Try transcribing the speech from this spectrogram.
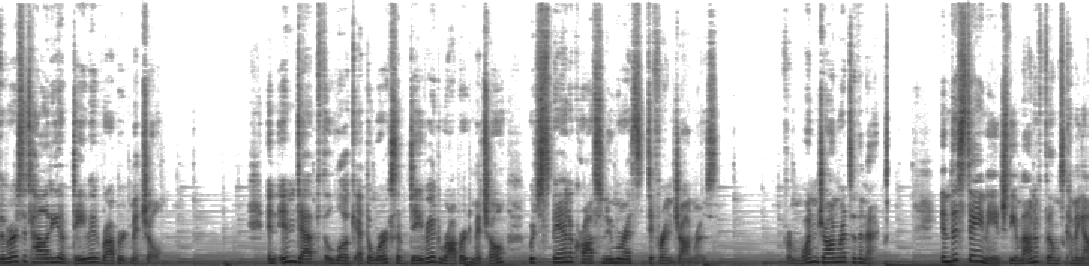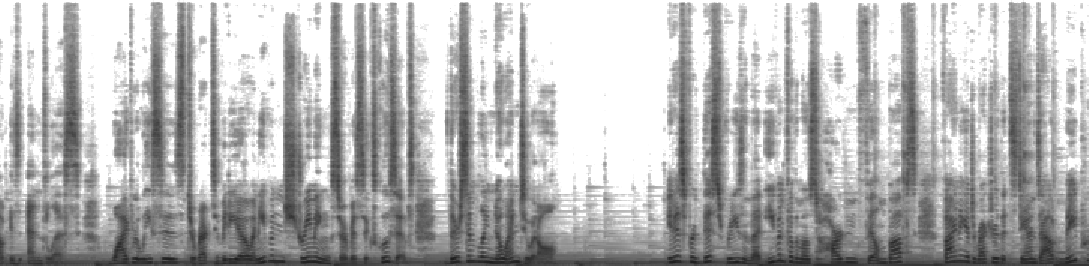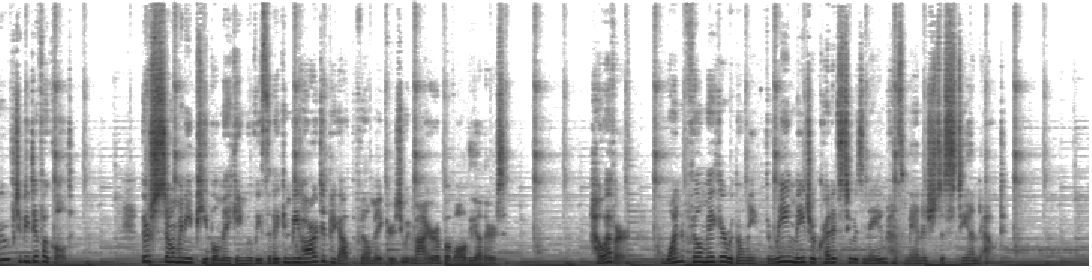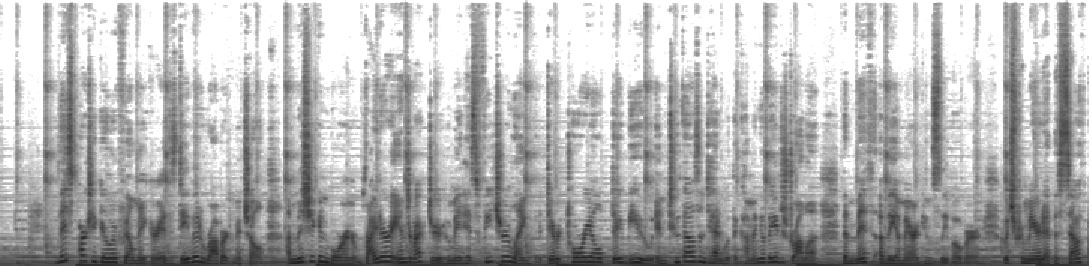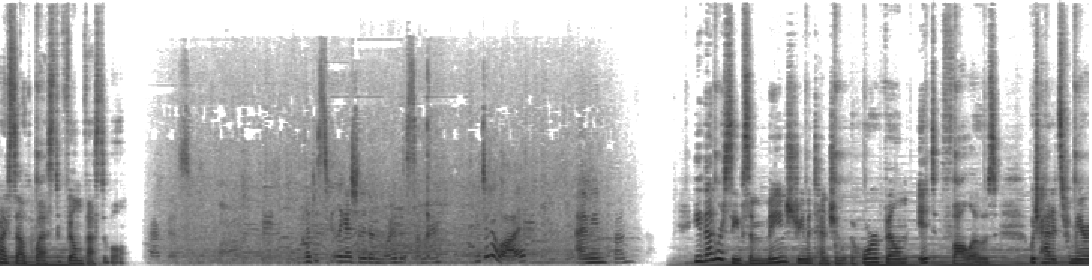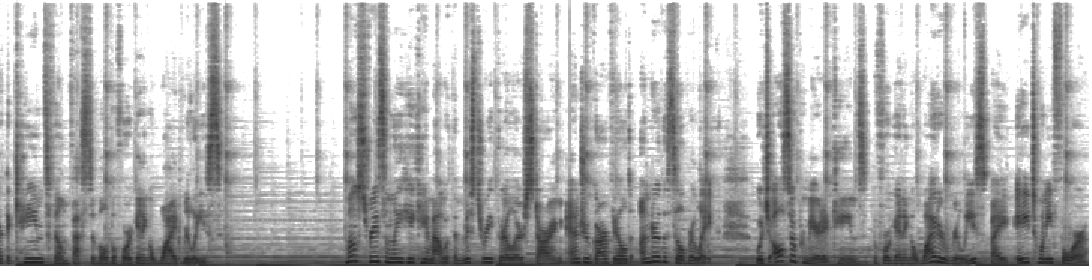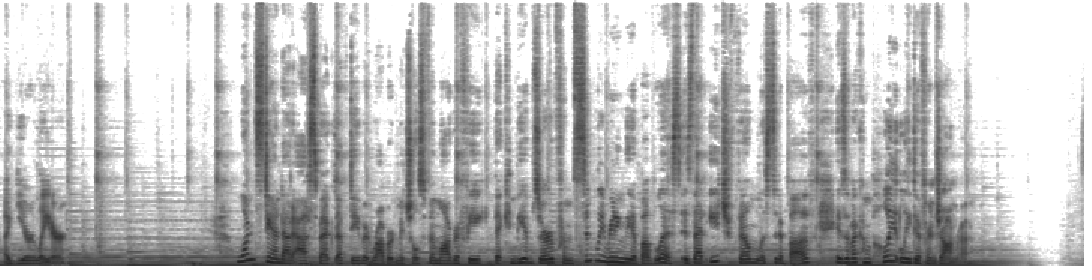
The Versatility of David Robert Mitchell. An in depth look at the works of David Robert Mitchell, which span across numerous different genres. From one genre to the next. In this day and age, the amount of films coming out is endless. Wide releases, direct to video, and even streaming service exclusives. There's simply no end to it all. It is for this reason that even for the most hardened film buffs, finding a director that stands out may prove to be difficult. There's so many people making movies that it can be hard to pick out the filmmakers you admire above all the others. However, one filmmaker with only three major credits to his name has managed to stand out. This particular filmmaker is David Robert Mitchell, a Michigan born writer and director who made his feature length directorial debut in 2010 with the coming of age drama The Myth of the American Sleepover, which premiered at the South by Southwest Film Festival. Practice. I just feel like I should have done more this summer. You did a lot. I mean, fun. He then received some mainstream attention with the horror film It Follows, which had its premiere at the Cannes Film Festival before getting a wide release. Most recently, he came out with a mystery thriller starring Andrew Garfield, Under the Silver Lake, which also premiered at Cannes before getting a wider release by A24 a year later. One standout aspect of David Robert Mitchell's filmography that can be observed from simply reading the above list is that each film listed above is of a completely different genre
